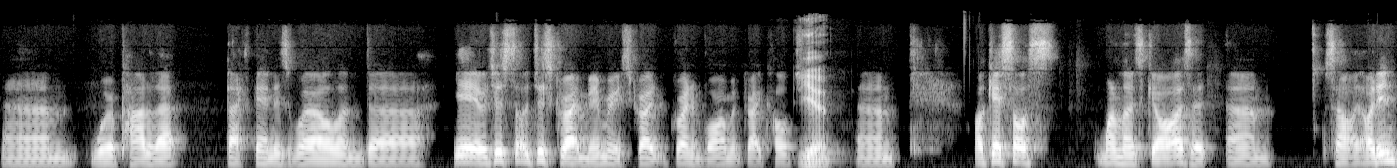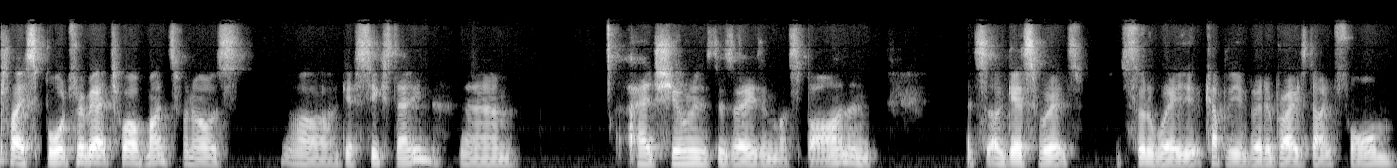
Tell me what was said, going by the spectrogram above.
um, were a part of that back then as well. And uh, yeah, it was just just great memories, great great environment, great culture. Yeah. Um, I guess I was one of those guys that. Um, so I didn't play sport for about twelve months when I was, oh, I guess, sixteen. Um, I had Scheuermann's disease in my spine, and it's I guess where it's sort of where a couple of your vertebrae don't form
